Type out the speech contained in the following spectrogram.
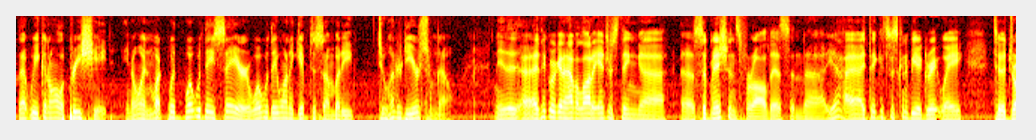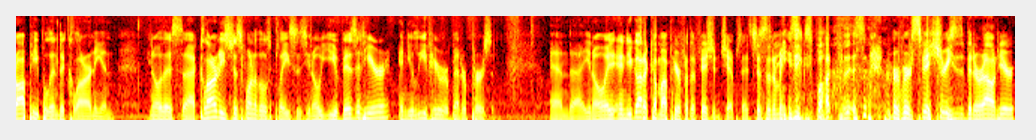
that we can all appreciate. You know, and what would what would they say or what would they want to give to somebody 200 years from now? I think we're going to have a lot of interesting uh, uh, submissions for all this, and uh, yeah, I, I, think it's just going to be a great way to draw people into Killarney. And you know, this uh, is just one of those places. You know, you visit here and you leave here a better person and uh, you know, and, and you got to come up here for the fish and chips. It's just an amazing spot for this. Reverse Fisheries has been around here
